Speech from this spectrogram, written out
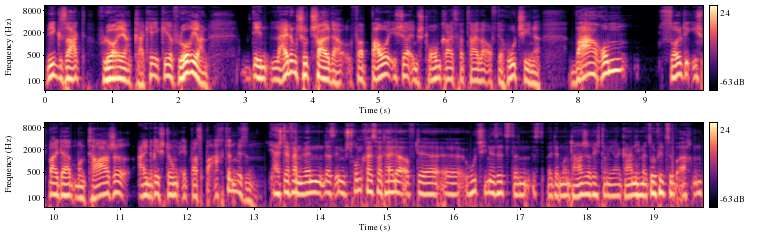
wie gesagt, Florian Krakeke. Florian, den Leitungsschutzschalter verbaue ich ja im Stromkreisverteiler auf der Hutschiene. Warum sollte ich bei der Montageeinrichtung etwas beachten müssen? Ja, Stefan, wenn das im Stromkreisverteiler auf der äh, Hutschiene sitzt, dann ist bei der Montagerichtung ja gar nicht mehr so viel zu beachten.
